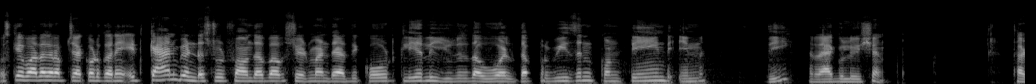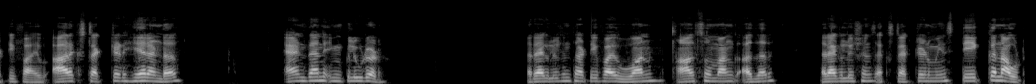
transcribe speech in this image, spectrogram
उसके बाद अगर आप चेकआउट करें it can be understood from statement that the clearly uses the word the provision contained in the regulation 35 are extracted hereunder and then included regulation 35 1 also among other regulations extracted means taken out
